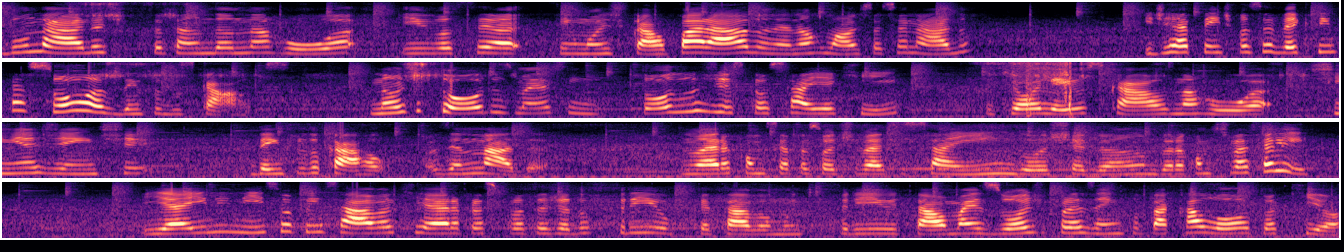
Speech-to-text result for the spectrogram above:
do nada, tipo, você tá andando na rua e você tem um monte de carro parado, né, normal, estacionado, e de repente você vê que tem pessoas dentro dos carros. Não de todos, mas assim, todos os dias que eu saí aqui e que eu olhei os carros na rua, tinha gente dentro do carro, fazendo nada. Não era como se a pessoa estivesse saindo ou chegando, era como se estivesse ali. E aí no início eu pensava que era para se proteger do frio, porque estava muito frio e tal, mas hoje, por exemplo, tá calor, tô aqui, ó,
